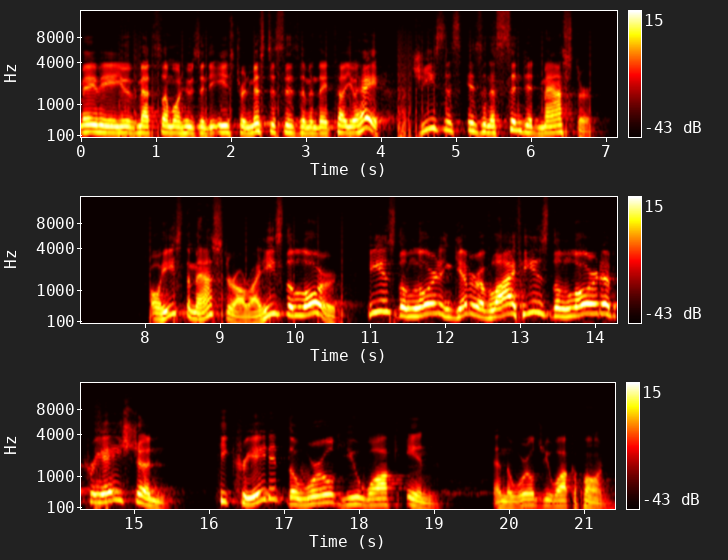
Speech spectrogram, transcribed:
Maybe you've met someone who's into Eastern mysticism and they tell you, hey, Jesus is an ascended master. Oh, he's the master, all right. He's the Lord. He is the Lord and giver of life. He is the Lord of creation. He created the world you walk in and the world you walk upon.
